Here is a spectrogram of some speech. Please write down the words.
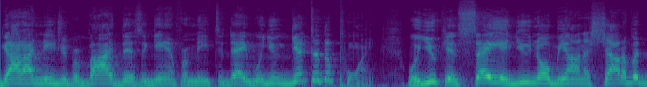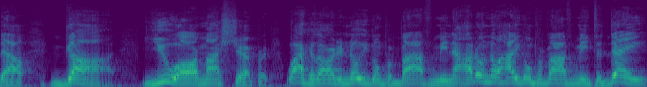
God, I need you to provide this again for me today. When you get to the point where you can say and you know beyond a shadow of a doubt, God, you are my shepherd. Why? Because I already know you're going to provide for me. Now, I don't know how you're going to provide for me today,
